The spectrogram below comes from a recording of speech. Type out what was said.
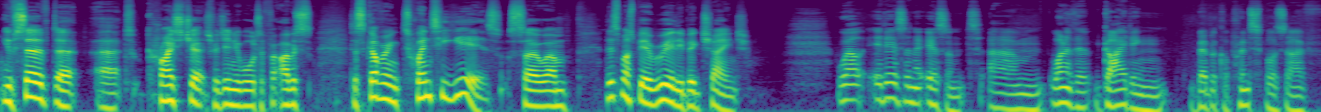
You've served uh, at Christchurch, Virginia Water for I was discovering 20 years. So um, this must be a really big change. Well, it is and it isn't. Um, one of the guiding biblical principles I've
